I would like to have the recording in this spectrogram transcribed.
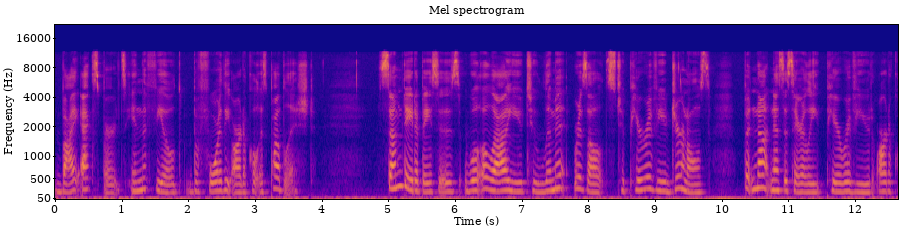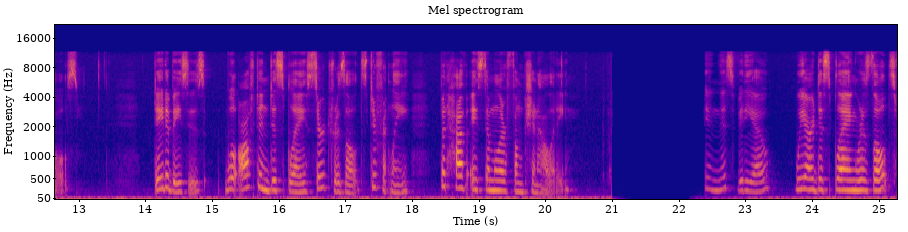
by experts in the field before the article is published. Some databases will allow you to limit results to peer-reviewed journals but not necessarily peer-reviewed articles. Databases will often display search results differently, but have a similar functionality. In this video, we are displaying results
